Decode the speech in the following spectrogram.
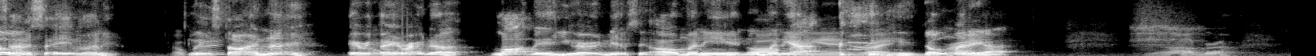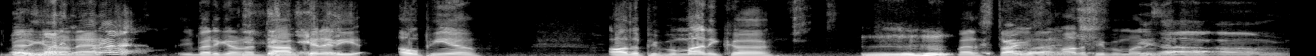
you trying to save money. Okay. We ain't starting nothing. Everything right now locked in. You heard Nipsey, all money in, no All money, money out. in, right, no money right. out. Nah, bro. You better Oh, get money on that. going out. You better get on the Dom Kennedy OPM. All the people money, cuz. Mm-hmm. Better start Probably some other people money. His uh um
